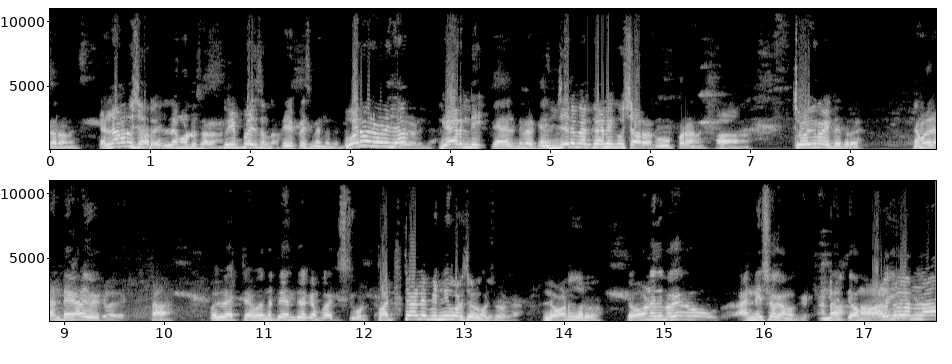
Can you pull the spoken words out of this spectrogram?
സാറാണ് എല്ലാം കൊണ്ട് ഉഷാറ്? എല്ലാം കൊണ്ട് ഉഷാറാണ്. റീപ്ലേസ് ഉണ്ടോ? റീപ്ലേസ്മെന്റ് ഒരു പരിപാടി ഗ്യാരണ്ടി ഗ്യാരണ്ടി ഇഞ്ചിനും മെക്കാനിക് ഉഷാറാണ്. സൂപ്പറാണ് ആ. ചോദിക്കുന്ന റേറ്റ് എത്ര? നമ്മൾ രണ്ടേകാലം ചോദിക്കണത്. ആ. ഒരു വെറ്റ വന്നിട്ട് എന്തൊക്കെ നമുക്ക് അഡ്ജസ്റ്റ് കൊടുക്കാം? പറ്റാണ് പിന്നെ കുറച്ച് കൊടുക്കും. ലോൺ കയറുമോ ലോൺ ഇത് നമുക്ക് അന്വേഷിച്ച് നോക്കാം നമുക്ക്. ആളുകൾ വന്നാൽ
